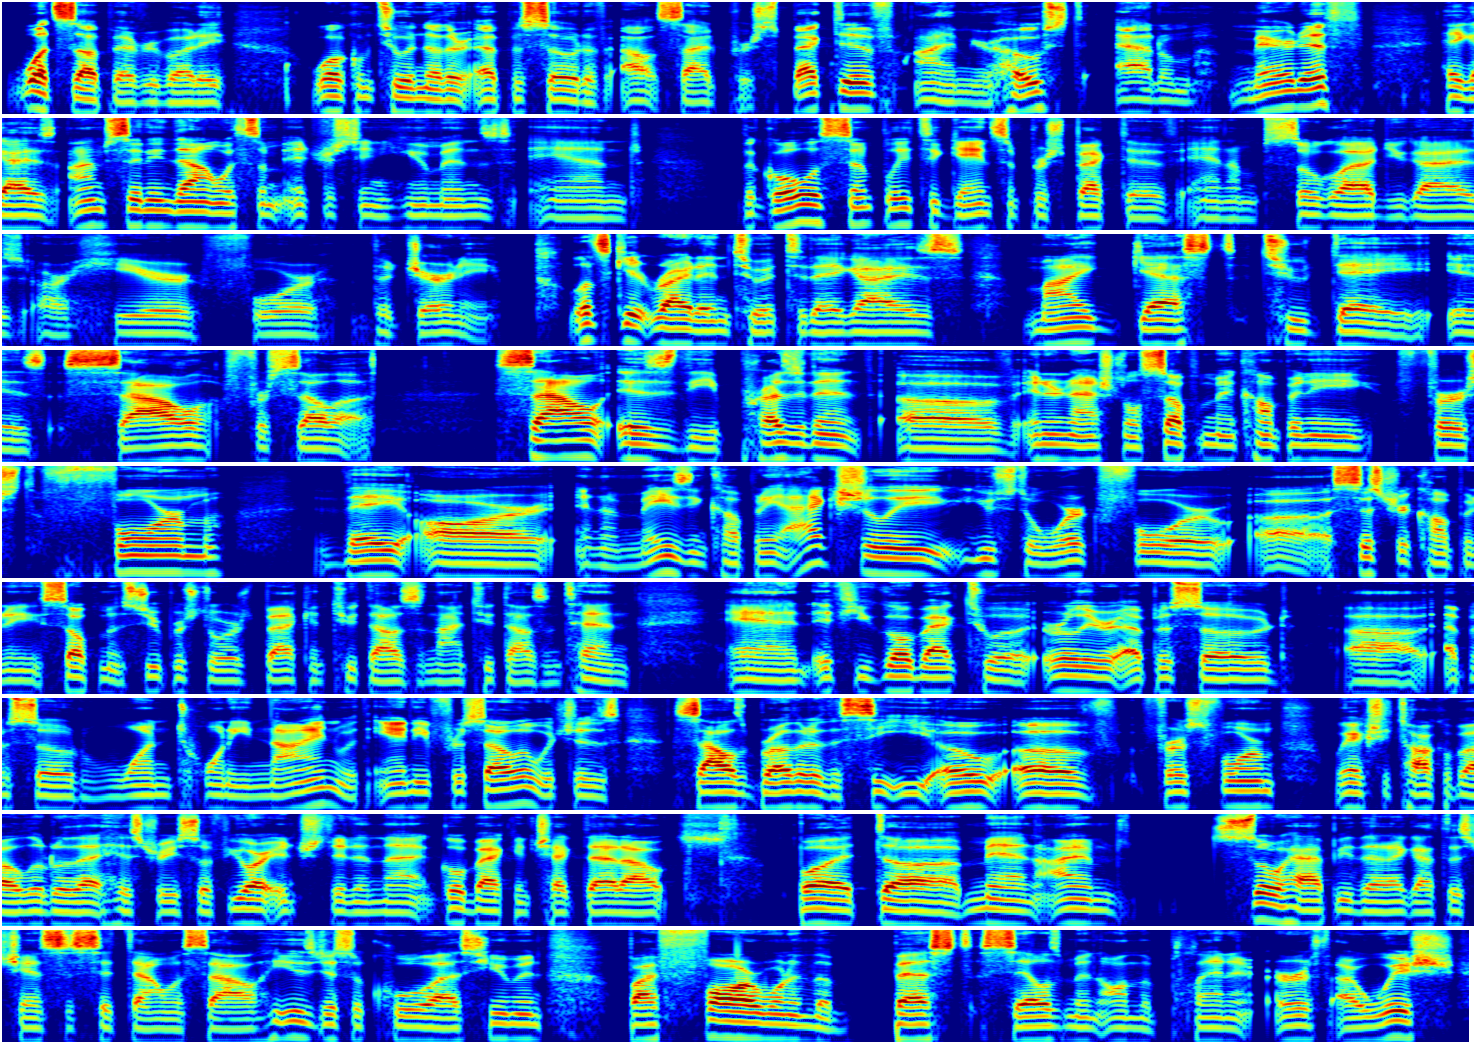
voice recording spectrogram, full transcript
What's up, everybody? Welcome to another episode of Outside Perspective. I am your host, Adam Meredith. Hey guys, I'm sitting down with some interesting humans, and the goal is simply to gain some perspective. And I'm so glad you guys are here for the journey. Let's get right into it today, guys. My guest today is Sal Frisella. Sal is the president of International Supplement Company, First Form. They are an amazing company. I actually used to work for uh, a sister company, Supplement Superstores, back in 2009, 2010. And if you go back to an earlier episode, uh, episode 129 with Andy Frisella, which is Sal's brother, the CEO of First Form. We actually talk about a little of that history. So if you are interested in that, go back and check that out. But uh, man, I am so happy that I got this chance to sit down with Sal. He is just a cool ass human, by far one of the best salesmen on the planet Earth. I wish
